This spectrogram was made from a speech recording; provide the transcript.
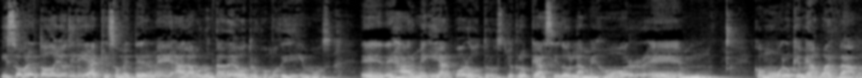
Y sobre todo yo diría que someterme a la voluntad de otros, como dijimos, eh, dejarme guiar por otros, yo creo que ha sido la mejor, eh, como lo que me ha guardado.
